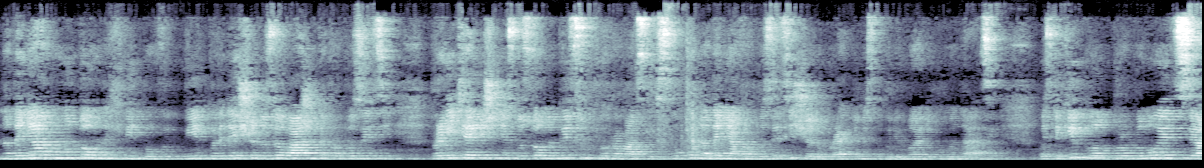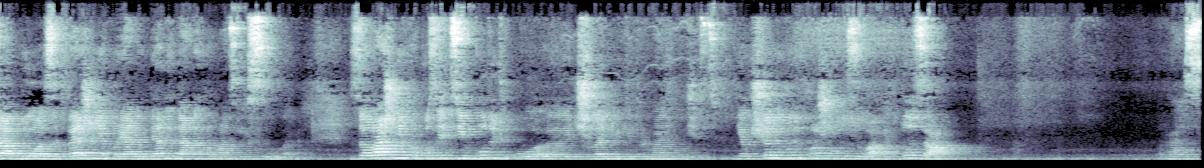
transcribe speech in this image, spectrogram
надання аргументованих відповідей щодо зауважень та пропозицій, прийняття рішення стосовно підсумків громадських слухань, надання пропозицій щодо проекту містобудівної документації. Ось такі пропонується до затвердження порядок денних даних громадських слухань. Зауваження пропозиції будуть е, членів, які приймають участь. Якщо не буде, прошу голосувати. Хто за? Раз,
